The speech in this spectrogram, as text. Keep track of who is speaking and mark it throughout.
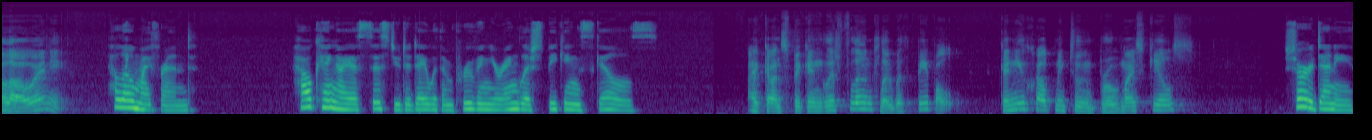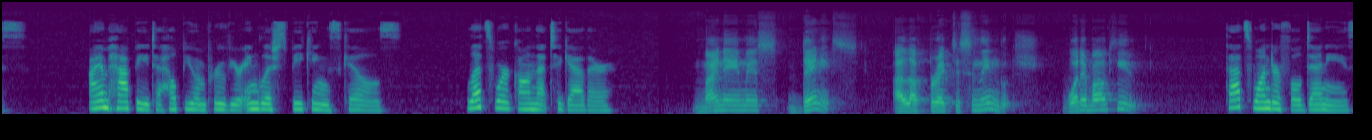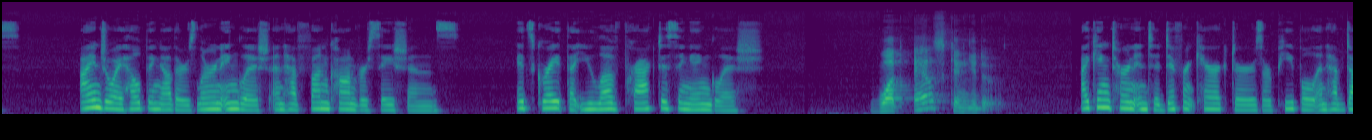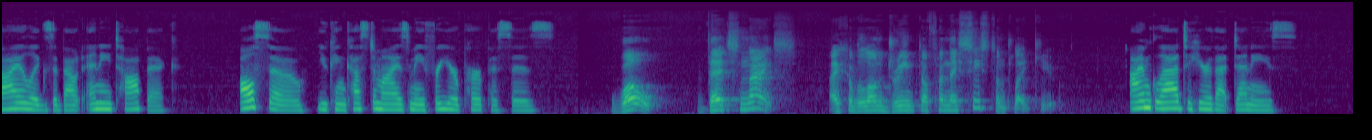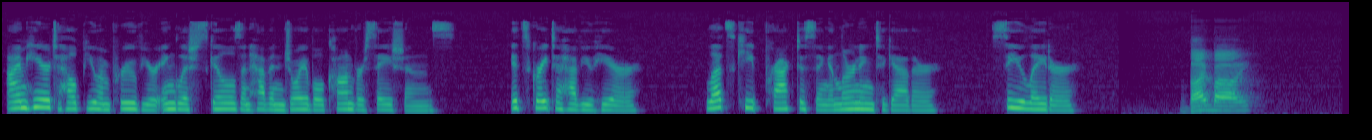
Speaker 1: Hello, Annie.
Speaker 2: Hello, my friend. How can I assist you today with improving your English speaking skills?
Speaker 1: I can't speak English fluently with people. Can you help me to improve my skills?
Speaker 2: Sure, Dennis. I am happy to help you improve your English speaking skills. Let's work on that together.
Speaker 1: My name is Dennis. I love practicing English. What about you?
Speaker 2: That's wonderful, Dennis. I enjoy helping others learn English and have fun conversations. It's great that you love practicing English.
Speaker 1: What else can you do?
Speaker 2: I can turn into different characters or people and have dialogues about any topic. Also, you can customize me for your purposes.
Speaker 1: Whoa, that's nice. I have long dreamed of an assistant like you.
Speaker 2: I'm glad to hear that, Dennis. I'm here to help you improve your English skills and have enjoyable conversations. It's great to have you here. Let's keep practicing and learning together. See you later.
Speaker 1: Bye bye.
